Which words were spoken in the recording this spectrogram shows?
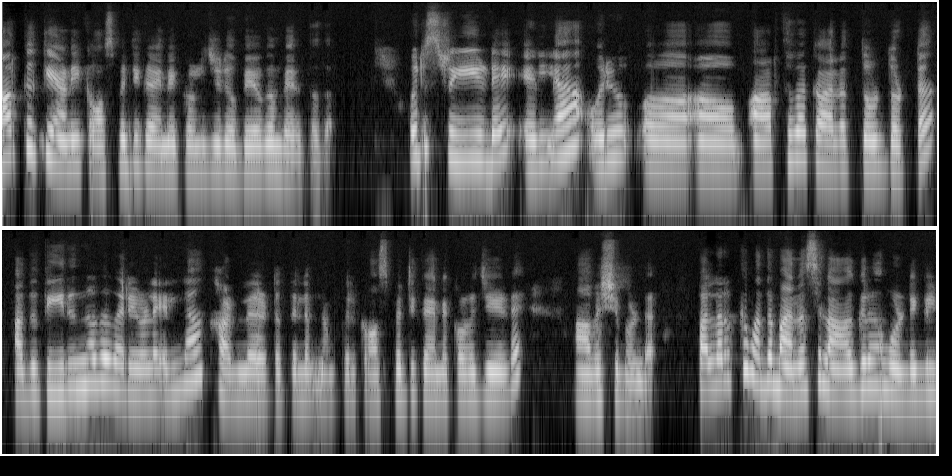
ആർക്കൊക്കെയാണ് ഈ കോസ്മെറ്റിക് ഗൈനക്കോളജിയുടെ ഉപയോഗം വരുന്നത്? ഒരു സ്ത്രീയുടെ എല്ലാ ഒരു ആർത്തവ കാലത്തോട് തൊട്ട് അത് തീരുന്നത് വരെയുള്ള എല്ലാ കാലഘട്ടത്തിലും നമുക്കൊരു കോസ്മെറ്റിക് ഗൈനക്കോളജിയുടെ ആവശ്യമുണ്ട്. പലർക്കും അത് മനസ്സിൽ ആഗ്രഹമുണ്ടെങ്കിൽ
